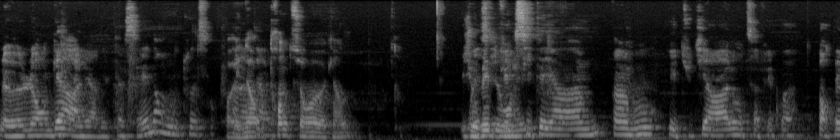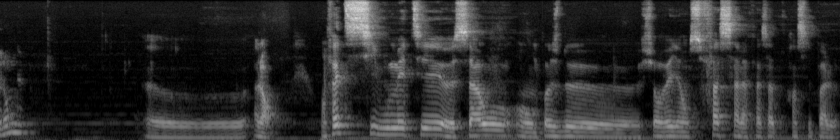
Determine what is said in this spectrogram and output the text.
Le, le hangar a l'air d'être assez énorme de toute façon. Oh, à énorme, l'intérieur. 30 sur euh, 15. J'ai Ouais, oublié de si t'es à un, un bout et tu tires à l'autre, ça fait quoi? Portée longue? Euh, alors, en fait, si vous mettez euh, Sao en poste de surveillance face à la façade principale,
